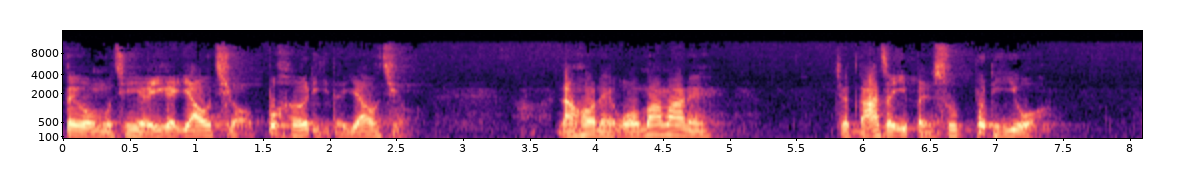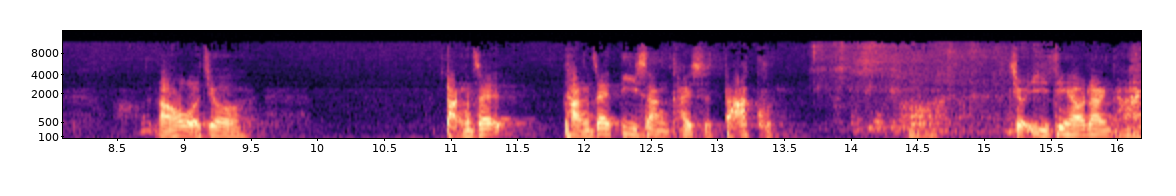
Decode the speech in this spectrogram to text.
对我母亲有一个要求，不合理的要求，然后呢，我妈妈呢就拿着一本书不理我，然后我就躺在躺在地上开始打滚，啊，就一定要让他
